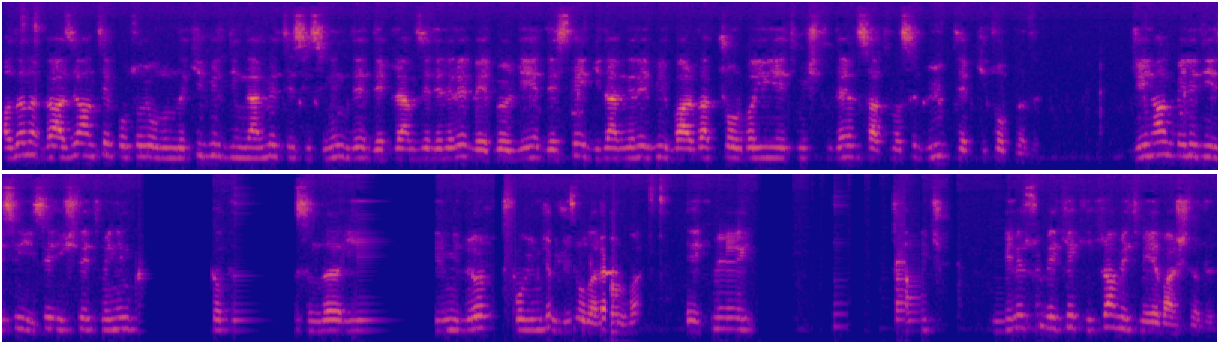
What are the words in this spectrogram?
Adana Gaziantep otoyolundaki bir dinlenme tesisinin de depremzedelere ve bölgeye desteğe gidenlere bir bardak çorbayı 70 liradan satması büyük tepki topladı. Ceyhan Belediyesi ise işletmenin kapısında 24 boyunca ücretsiz olarak çorba, ekmek, sandviç, meyve suyu ve kek ikram etmeye başladı.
